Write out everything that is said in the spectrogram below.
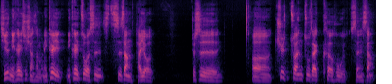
其实你可以去想什么？你可以你可以做的是，事实上还有就是。呃，去专注在客户身上，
